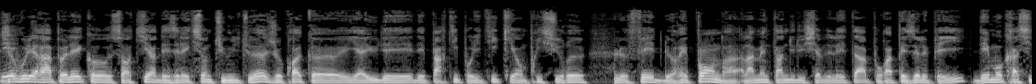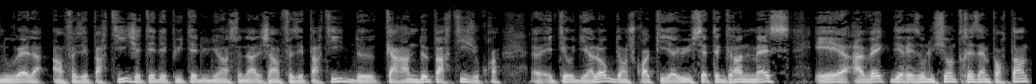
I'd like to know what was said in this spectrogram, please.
je voulais rappeler qu'au sortir des élections tumultueuses, je crois qu'il y a eu des, des, partis politiques qui ont pris sur eux le fait de répondre à la main tendue du chef de l'État pour apaiser le pays. Démocratie Nouvelle en faisait partie. J'étais député de l'Union nationale, j'en faisais partie. De 42 partis, je crois, euh, étaient au dialogue. Donc je crois qu'il y a eu cette grande messe et euh, avec des résolutions très importantes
